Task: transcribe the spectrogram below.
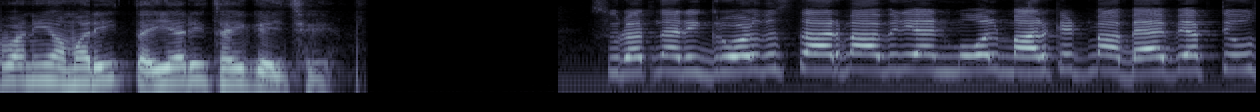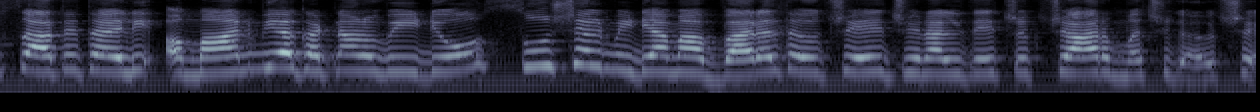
કરવાની અમારી તૈયારી થઈ ગઈ છે. સુરતના રિંગ રોડ વિસ્તારમાં આવેલી અનમોલ માર્કેટમાં બે વ્યક્તિઓ સાથે થયેલી અમાનવીય ઘટનાનો વીડિયો સોશિયલ મીડિયામાં વાયરલ થયો છે જેના લીધે ચકચાર મચી ગયો છે.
